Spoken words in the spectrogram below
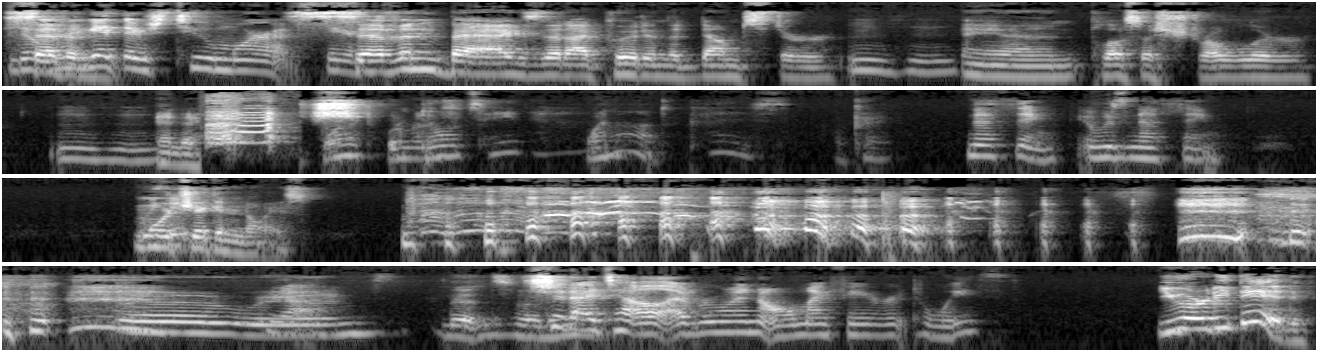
seven. forget, there's two more upstairs. seven bags that I put in the dumpster, Mm-hmm. and plus a stroller Mm-hmm. and a what? What am I? Don't say that, Why not? because Okay. nothing. It was nothing. More did- chicken noise. oh man, that's funny. Should I tell everyone all my favorite toys? You already did.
